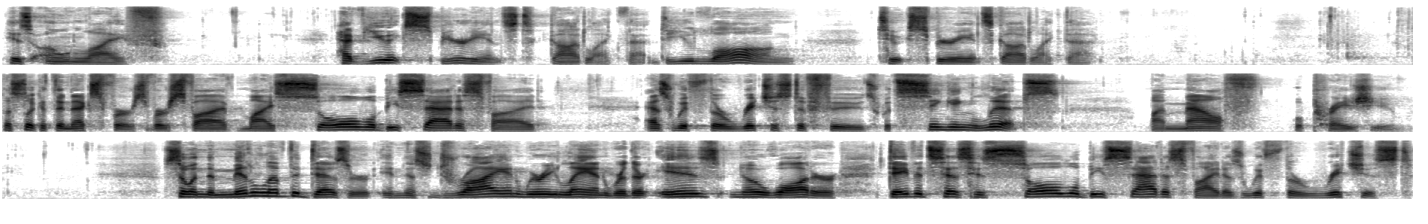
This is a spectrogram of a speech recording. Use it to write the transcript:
his own life. Have you experienced God like that? Do you long to experience God like that? Let's look at the next verse, verse 5. My soul will be satisfied as with the richest of foods. With singing lips, my mouth will praise you. So, in the middle of the desert, in this dry and weary land where there is no water, David says his soul will be satisfied as with the richest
